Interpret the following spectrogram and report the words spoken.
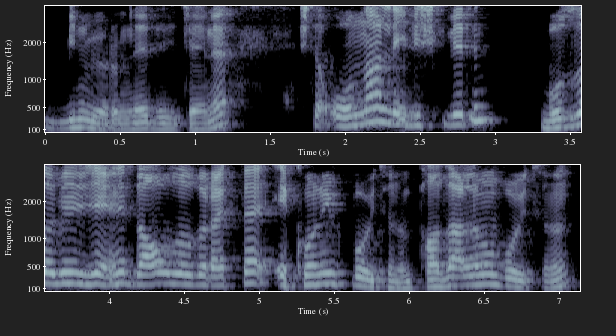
bilmiyorum ne diyeceğine. İşte onlarla ilişkilerin bozulabileceğini doğal olarak da ekonomik boyutunun, pazarlama boyutunun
